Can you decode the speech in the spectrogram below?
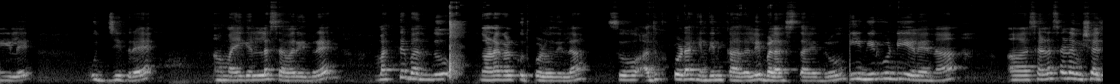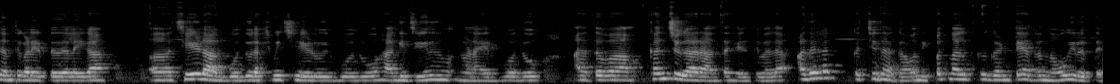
ಮೇಲೆ ಉಜ್ಜಿದ್ರೆ ಮೈಗೆಲ್ಲ ಸವರಿದ್ರೆ ಮತ್ತೆ ಬಂದು ನೊಣಗಳು ಕುತ್ಕೊಳ್ಳೋದಿಲ್ಲ. ಸೊ ಅದಕ್ಕೂ ಕೂಡ ಹಿಂದಿನ ಕಾಲದಲ್ಲಿ ಬಳಸ್ತಾ ಇದ್ರು. ಈ ನೀರ್ಗುಂಡಿ ಎಲೆನ ಸಣ್ಣ ಸಣ್ಣ ವಿಷ ಜಂತುಗಳು ಇರ್ತದಲ್ಲ ಈಗ ಚೇಳು ಆಗ್ಬೋದು ಲಕ್ಷ್ಮಿ ಚೇಳು ಇರ್ಬೋದು ಹಾಗೆ ಜೇನು ನೊಣ ಇರ್ಬೋದು ಅಥವಾ ಕಂಚುಗಾರ ಅಂತ ಹೇಳ್ತೀವಲ್ಲ ಅದೆಲ್ಲ ಕಚ್ಚಿದಾಗ ಒಂದು ಇಪ್ಪತ್ನಾಲ್ಕು ಗಂಟೆ ಅದರ ನೋವು ಇರುತ್ತೆ.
